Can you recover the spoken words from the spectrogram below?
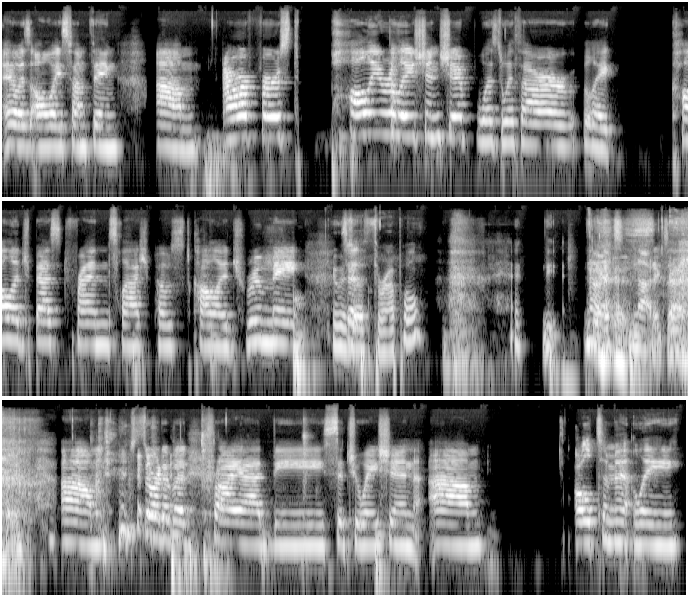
it was always something. Um, our first poly relationship was with our like college best friend slash post college roommate. It was So- a thruple. No, it's not exactly. um, sort of a triad B situation. Um, ultimately,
